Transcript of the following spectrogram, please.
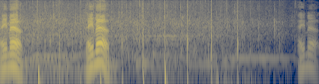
Amen. Amen. Amen.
